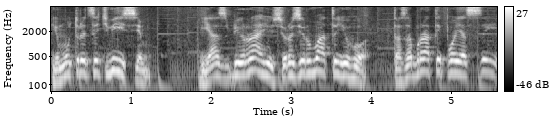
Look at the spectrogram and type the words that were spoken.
Йому 38. Я збираюсь розірвати його та забрати пояси.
